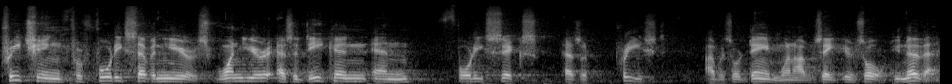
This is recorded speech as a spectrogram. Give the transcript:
preaching for 47 years, one year as a deacon and 46 as a priest, I was ordained when I was eight years old. You know that.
